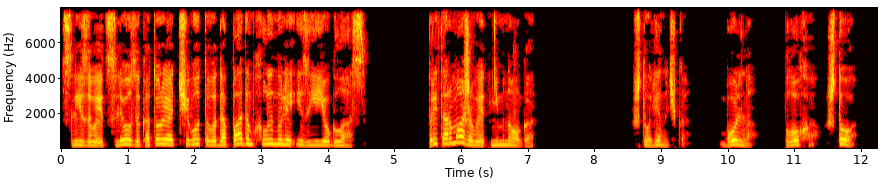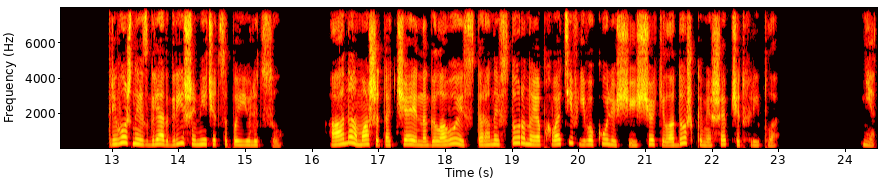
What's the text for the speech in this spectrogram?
слизывает слезы, которые от чего-то водопадом хлынули из ее глаз. Притормаживает немного. Что, Леночка, больно? Плохо? Что? Тревожный взгляд Гриши мечется по ее лицу. А она машет отчаянно головой из стороны в сторону и, обхватив его колющие щеки ладошками, шепчет хрипло. «Нет,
